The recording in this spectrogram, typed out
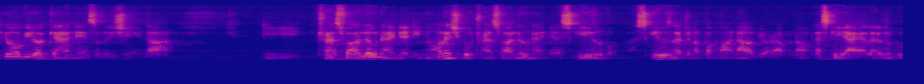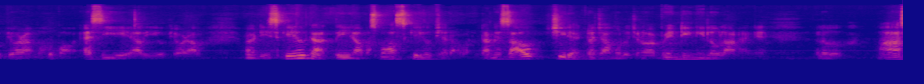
ပြောပြီးတော့ကမ်းတယ်ဆိုလို့ရှိရင်ဒါဒီ transfer လုပ်နိုင်တဲ့ဒီ knowledge ကို transfer လုပ်နိုင်တဲ့ skill ပေါ့ skill ဆိုတာကျွန်တော်ပမာဏကိုပြောတာပေါ့နော် SKIL လို့ကိုပြောတာမဟုတ်ပါဘူး SEAL ကိုပြောတာပေါ့အဲ့တော့ဒီ skill ကသေးတာပေါ့ small scale ဖြစ်တာပေါ့ဒါပေမဲ့စာအုပ်ရှိတဲ့အတွက်ကြောင့်မလို့ကျွန်တော် printing တွေလုပ်လာနိုင်တယ်အဲ့လို mass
